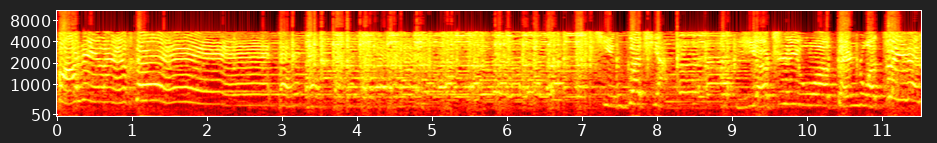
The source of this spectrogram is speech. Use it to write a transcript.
把人来害。今个天也只有跟着罪人。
